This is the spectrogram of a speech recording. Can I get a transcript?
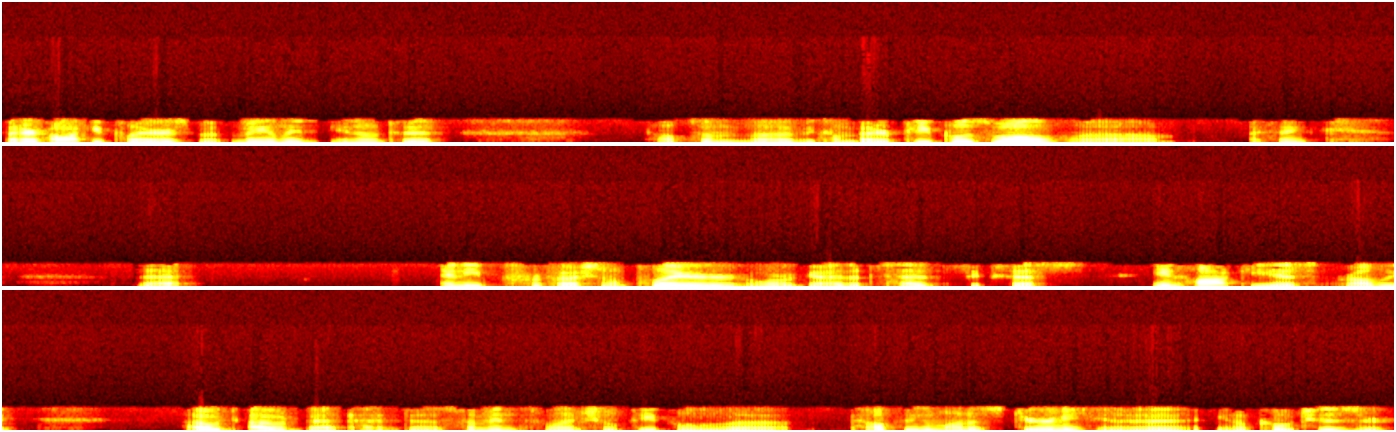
better hockey players but mainly you know to help them uh, become better people as well um i think that any professional player or guy that's had success in hockey has probably I would I would bet had uh, some influential people uh, helping him on his journey, uh, you know, coaches or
